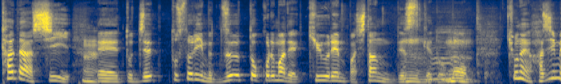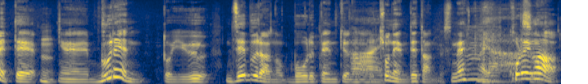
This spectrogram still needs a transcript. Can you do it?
ただし、うん。えー、とジェットストリームずっとこれまで9連覇したんですけども、うん去年初めて、うん。えーブレンというゼブラのボールペンっていうのはい。が去年出たんですね。うん。い。これが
